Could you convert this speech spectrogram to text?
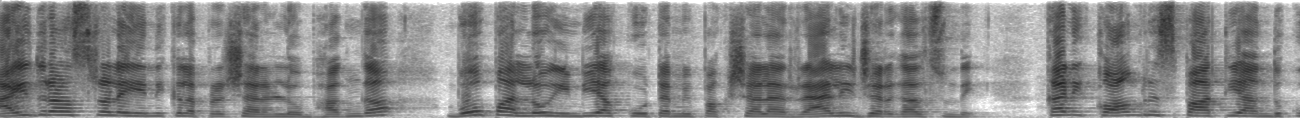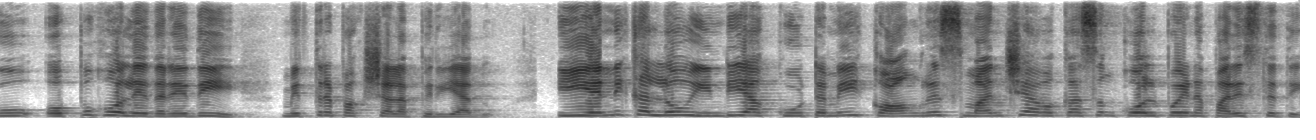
ఐదు రాష్ట్రాల ఎన్నికల ప్రచారంలో భాగంగా భోపాల్లో ఇండియా కూటమి పక్షాల ర్యాలీ జరగాల్సింది. కానీ కాంగ్రెస్ పార్టీ అందుకు ఒప్పుకోలేదనేది మిత్రపక్షాల ఫిర్యాదు. ఈ ఎన్నికల్లో ఇండియా కూటమి కాంగ్రెస్ మంచి అవకాశం కోల్పోయిన పరిస్థితి.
